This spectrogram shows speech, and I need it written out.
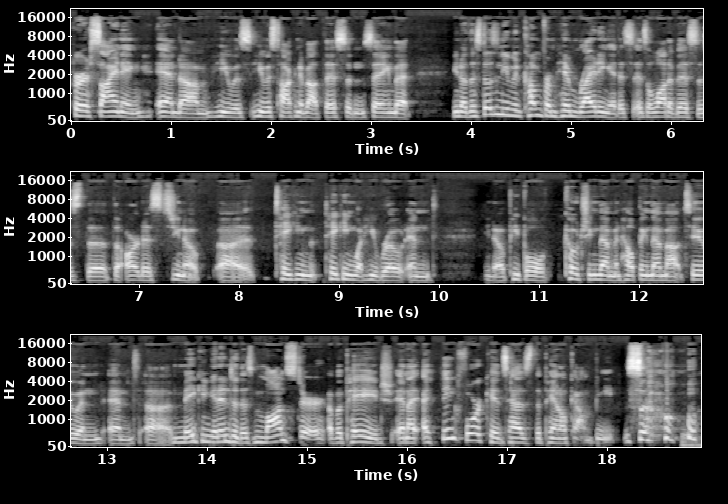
for a signing, and um, he was he was talking about this and saying that you know this doesn't even come from him writing it. It's, it's a lot of this is the the artists you know uh, taking taking what he wrote and you know people coaching them and helping them out too and and uh, making it into this monster of a page and I, I think four kids has the panel count beat so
